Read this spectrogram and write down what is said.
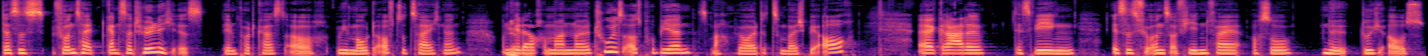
dass es für uns halt ganz natürlich ist, den Podcast auch remote aufzuzeichnen und ja. wir da auch immer neue Tools ausprobieren. Das machen wir heute zum Beispiel auch. Äh, Gerade deswegen ist es für uns auf jeden Fall auch so eine durchaus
